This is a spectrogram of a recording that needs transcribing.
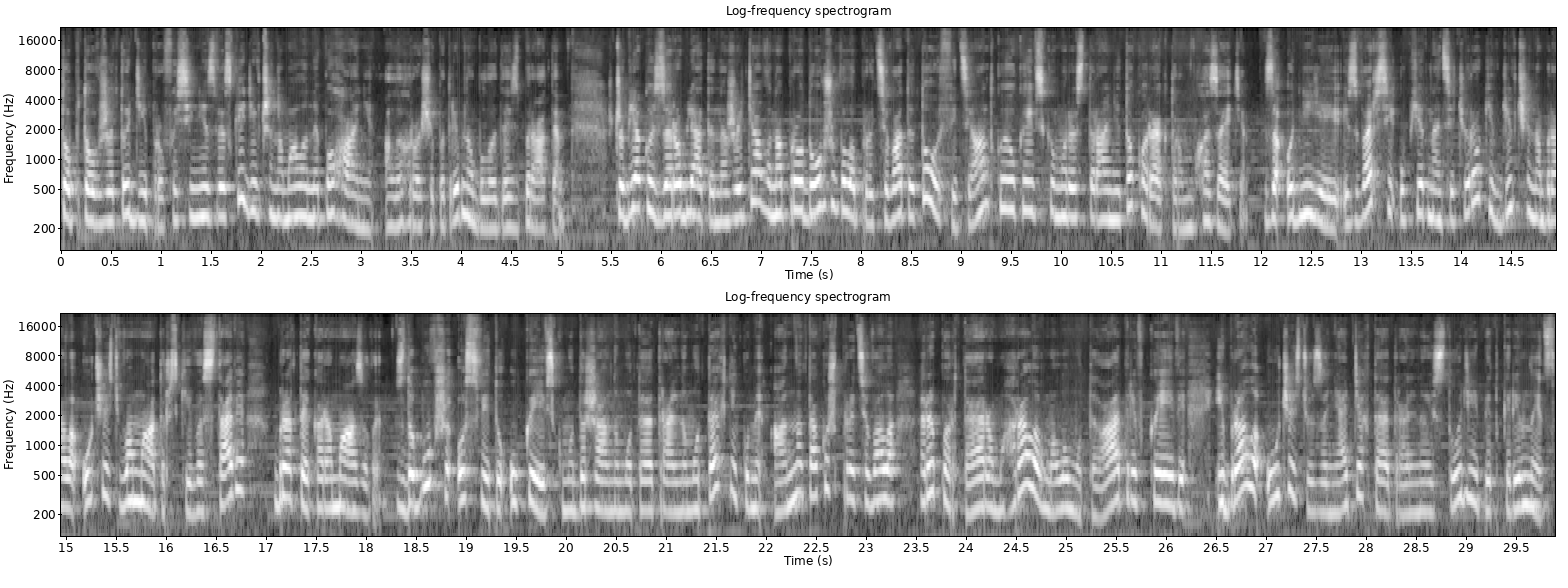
Тобто, вже тоді професійні зв'язки дівчина мала непогані, але гроші потрібно було десь брати. Щоб якось заробляти на життя, вона продовжувала працювати то офіціанткою у київському ресторані, то коректором в газеті. За однією із версій, у 15 років дівчина брала участь в аматорській виставі Брати Карамазови. Здобувши освіту у Київському державному театральному технікумі, Анна також працювала репортером, грала в малому театрі в Києві і брала участь у заняттях театральної студії під керівництвом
